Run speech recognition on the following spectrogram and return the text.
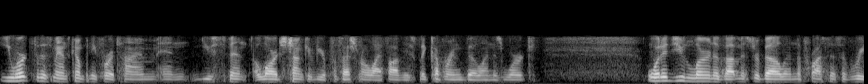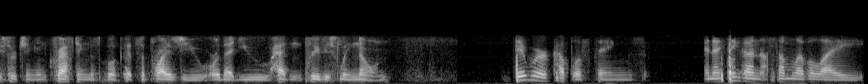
You worked for this man's company for a time, and you spent a large chunk of your professional life, obviously, covering Bill and his work. What did you learn about Mr. Bell in the process of researching and crafting this book that surprised you or that you hadn't previously known? there were a couple of things, and I think on some level I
